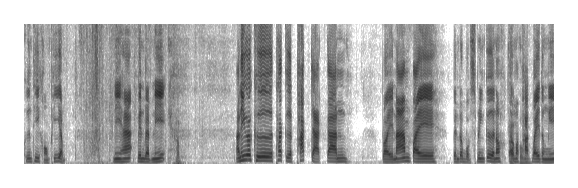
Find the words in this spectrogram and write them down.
พื้นที่ของพี่เยี่ยม นี่ฮะเป็นแบบนี้ครับ อันนี้ก็คือถ้าเกิดพักจากการปล่อยน้ำไปเป็นระบบสปริงเกอร์เนาะก็เอามาพักไว้ตรงนี้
